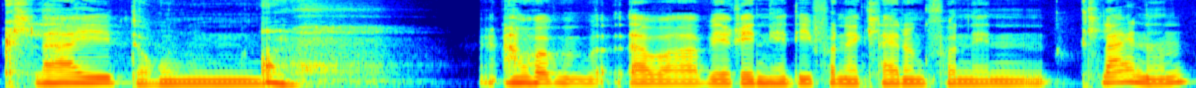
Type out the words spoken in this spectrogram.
Kleidung. Oh. Aber, aber wir reden hier die von der Kleidung von den Kleinen.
